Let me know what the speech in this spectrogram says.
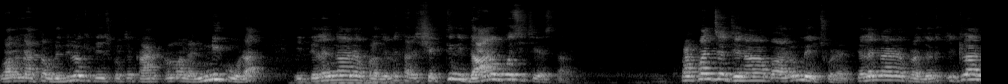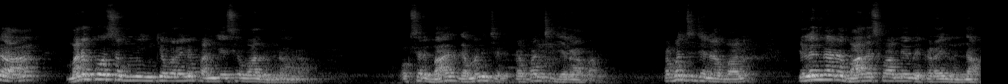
వాళ్ళని అట్లా వృద్ధిలోకి తీసుకొచ్చే కార్యక్రమాలన్నీ కూడా ఈ తెలంగాణ ప్రజలు తన శక్తిని దారపోసి చేస్తారు. ప్రపంచ జనాభాలో మీరు చూడండి తెలంగాణ ప్రజలు ఇట్లాగా మన కోసం ఇంకెవరైనా పనిచేసే వాళ్ళు ఉన్నారా ఒకసారి బాగా గమనించండి. ప్రపంచ జనాభాలు. ప్రపంచ జనాభాలో. తెలంగాణ భాగస్వామ్యం ఎక్కడైనా ఉందా?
